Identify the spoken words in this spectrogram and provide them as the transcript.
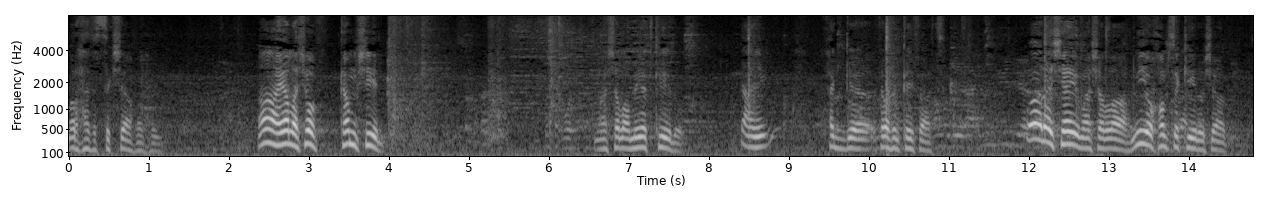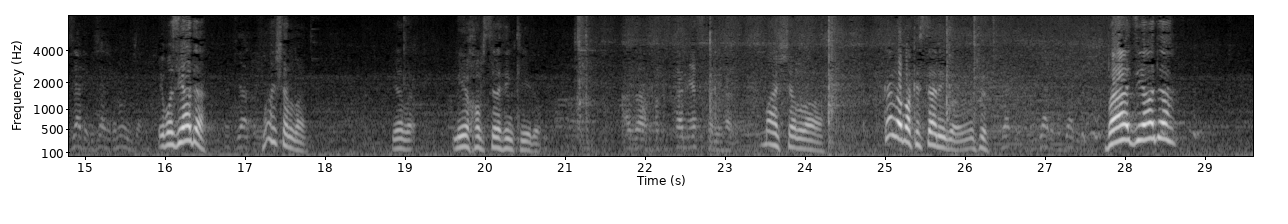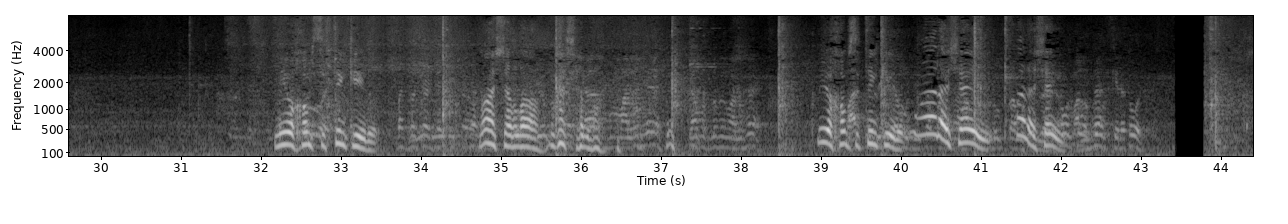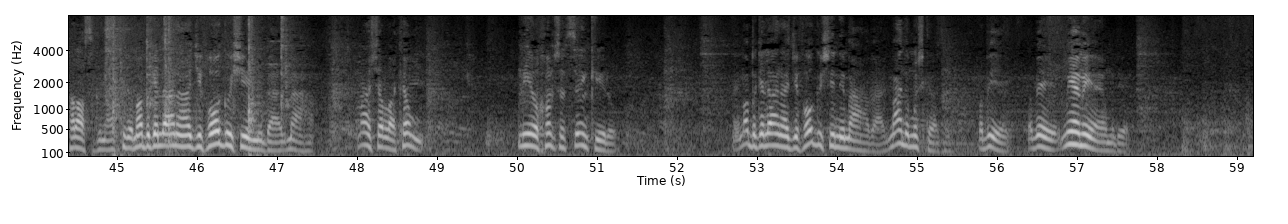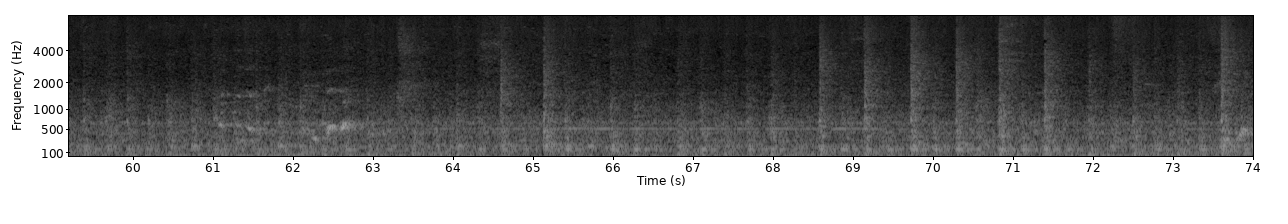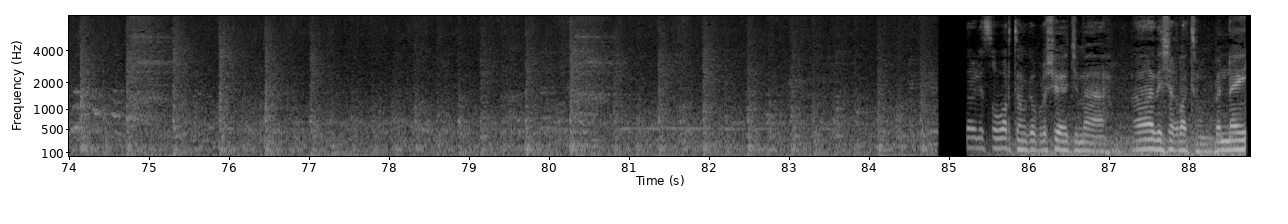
مرحلة استكشاف الحين. آه يلا شوف كم شيل؟ ما شاء الله 100 كيلو. يعني حق ثلاث مكيفات. ولا شيء ما شاء الله. 105 كيلو شاب. زياده زياده زياده يبغى زيادة؟ زياده ما شاء الله. يلا 135 كيلو. هذا باكستاني اسفلي هذا. ما شاء الله. كله باكستاني يقول. شوف. بعد زيادة؟ 165 كيلو. ما شاء الله ما شاء الله. 165 كيلو. ولا شيء ولا شيء. خلاص يا جماعة كذا ما بقى إلا أنا أجي فوق ويشيلني بعد معها. ما شاء الله كم؟ 195 كيلو. يعني ما بقى إلا أنا أجي فوق ويشيلني معها بعد. ما عنده مشكلة طبيعي طبيعي. 100 100 يا مدير. اللي صورتهم قبل شوي يا جماعة؟ هذه شغلتهم بنايين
